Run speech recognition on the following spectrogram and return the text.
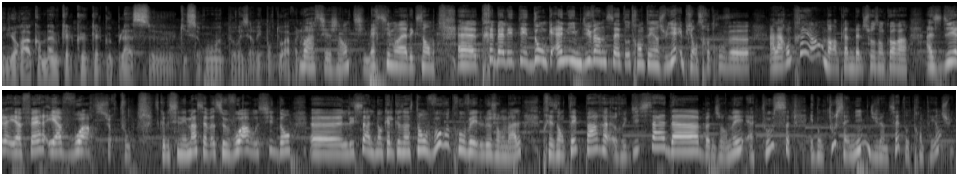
il y aura quand même quelques quelques places qui seront un peu réservées pour toi. Voilà. Bah, c'est gentil, merci mon Alexandre. Très bel été donc à Nîmes du 27 au 31 juillet et puis on se retrouve à la rentrée. hein. On aura plein de belles choses encore à, à se dire et à faire et à voir surtout. Parce que le cinéma ça va se voir aussi dans euh, les salles. Dans quelques instants vous retrouvez le journal présenté par Rudy Saada. Bonne journée à tous et donc tous à Nîmes du 27 au 31 juillet.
